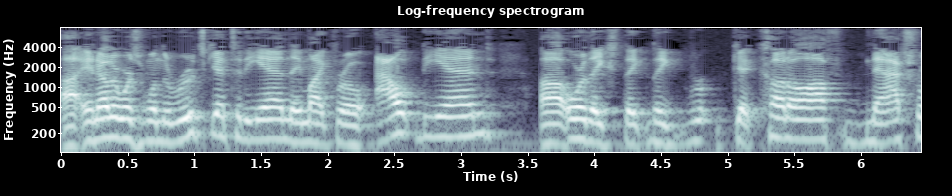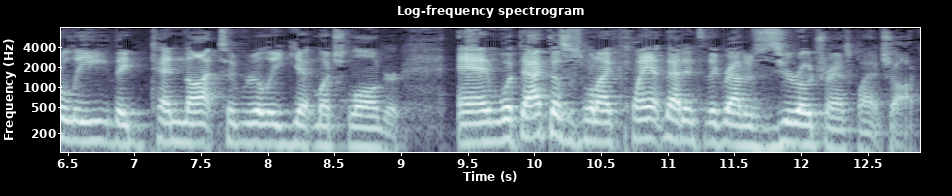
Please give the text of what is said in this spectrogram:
Uh, in other words, when the roots get to the end, they might grow out the end, uh, or they, they, they get cut off naturally. They tend not to really get much longer. And what that does is when I plant that into the ground, there's zero transplant shock.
